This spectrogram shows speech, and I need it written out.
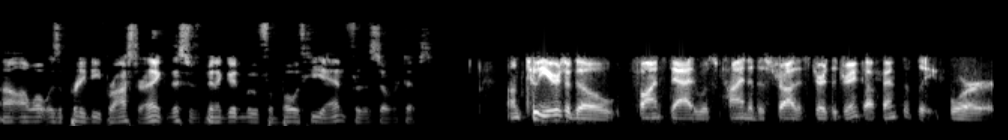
uh, on what was a pretty deep roster. I think this has been a good move for both he and for the Silvertips. Um, two years ago, Fonstad was kind of the straw that stirred the drink offensively for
